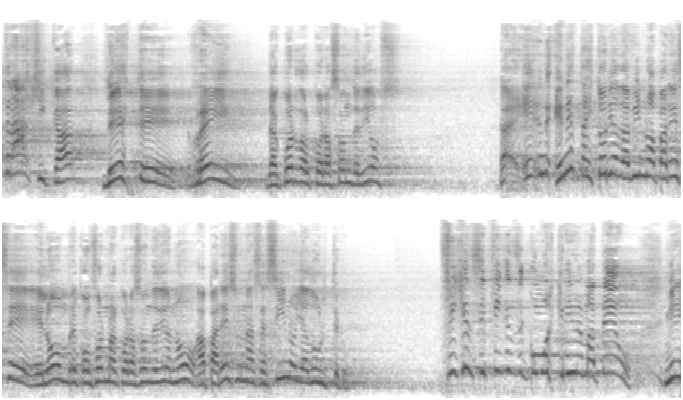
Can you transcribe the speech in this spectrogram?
trágica de este rey de acuerdo al corazón de Dios? En, esta historia David no aparece el hombre conforme al corazón de Dios, no, aparece un asesino y adúltero. Fíjense, fíjense cómo escribe Mateo. Mire,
